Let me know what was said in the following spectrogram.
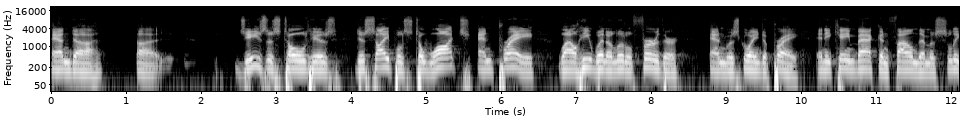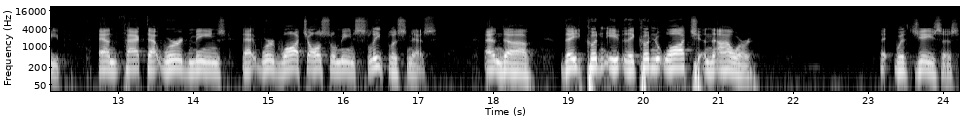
And uh, uh, Jesus told his disciples to watch and pray while he went a little further and was going to pray. And he came back and found them asleep. And in fact, that word means, that word watch also means sleeplessness. And uh, they couldn't even, they couldn't watch an hour eh, with Jesus.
